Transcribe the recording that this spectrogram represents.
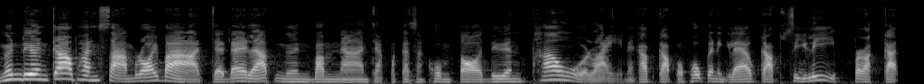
เงินเดือน 9,300 บาท จะได้รับเงินบำนาญจากประกันสังคมต่อเดือนเท่าไหร่นะครับ กลับมาพบกันอีกแล้วกับซีรีส์ประกาศ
